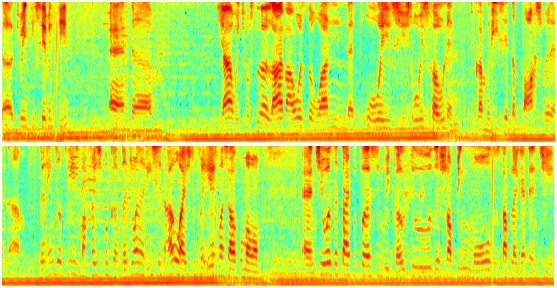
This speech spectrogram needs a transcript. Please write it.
uh, 2017. And um, yeah, when she was still alive, I was the one that always, she used to always phone and to come reset the password. And um, Lorenzo, please, my Facebook, don't you want to reset? Oh, I used to forgive myself for my mom. And she was the type of person we'd go to the shopping malls and stuff like that, and she'd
